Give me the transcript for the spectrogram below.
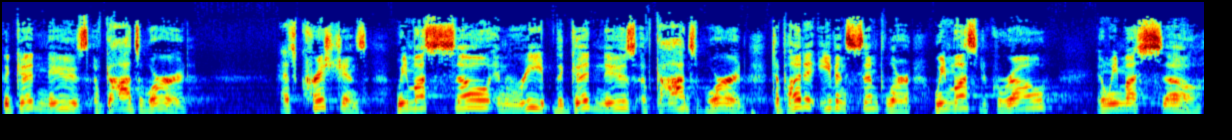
the good news of God's Word. As Christians, we must sow and reap the good news of God's Word. To put it even simpler, we must grow and we must sow.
